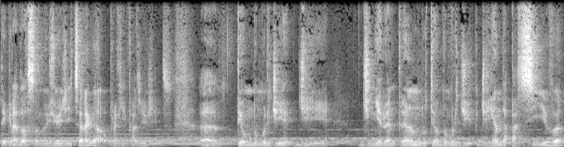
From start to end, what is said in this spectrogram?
ter graduação no jiu-jitsu é legal para quem faz jiu-jitsu. Uh, ter um número de, de dinheiro entrando, ter um número de, de, renda passiva,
